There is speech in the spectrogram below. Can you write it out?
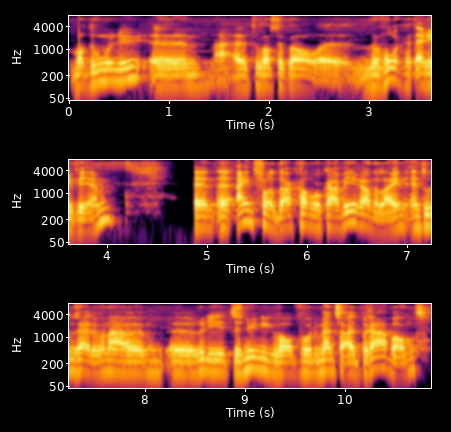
wat doen we nu? nou, toen was het ook al, uh, we volgen het RIVM. En eind van de dag hadden we elkaar weer aan de lijn. En toen zeiden we van nou, Rudy, het is nu in ieder geval voor de mensen uit Brabant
